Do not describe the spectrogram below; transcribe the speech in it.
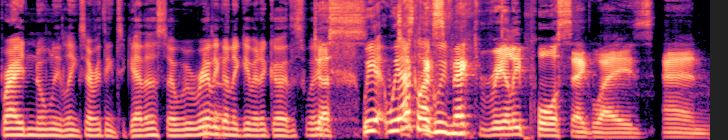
Braden normally links everything together, so we're really does. going to give it a go this week. Just we we just act like we've expect really poor segues and we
